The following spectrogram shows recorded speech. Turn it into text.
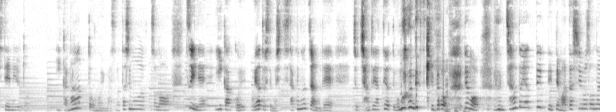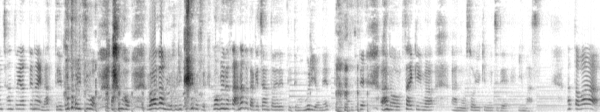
してみるといいかなと思います。私もそのついねいい格好親としてもしたくなっちゃうのでちょちゃんとやってよって思うんですけど でもちゃんとやってって言っても私もそんなにちゃんとやってないなっていうことをいつも あの我が身を振り返ることでごめんなさいあなただけちゃんとやれって言っても無理よねっていう感じで あの最近はあのそういう気持ちでいます。あとは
